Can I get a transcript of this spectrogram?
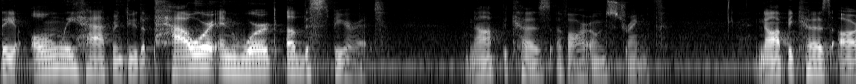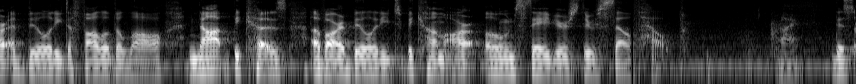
they only happen through the power and work of the Spirit, not because of our own strength not because our ability to follow the law, not because of our ability to become our own saviors through self help. Right? This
